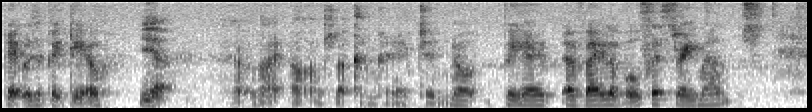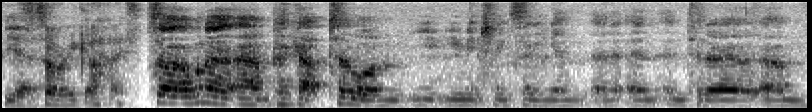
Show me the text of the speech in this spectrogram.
That was a big deal. yeah, So I'm like, oh, look, I'm gonna have to not be a- available for three months. yeah. Sorry, guys. So I want to um, pick up too on you, you mentioning singing and in, in, in today. Um,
